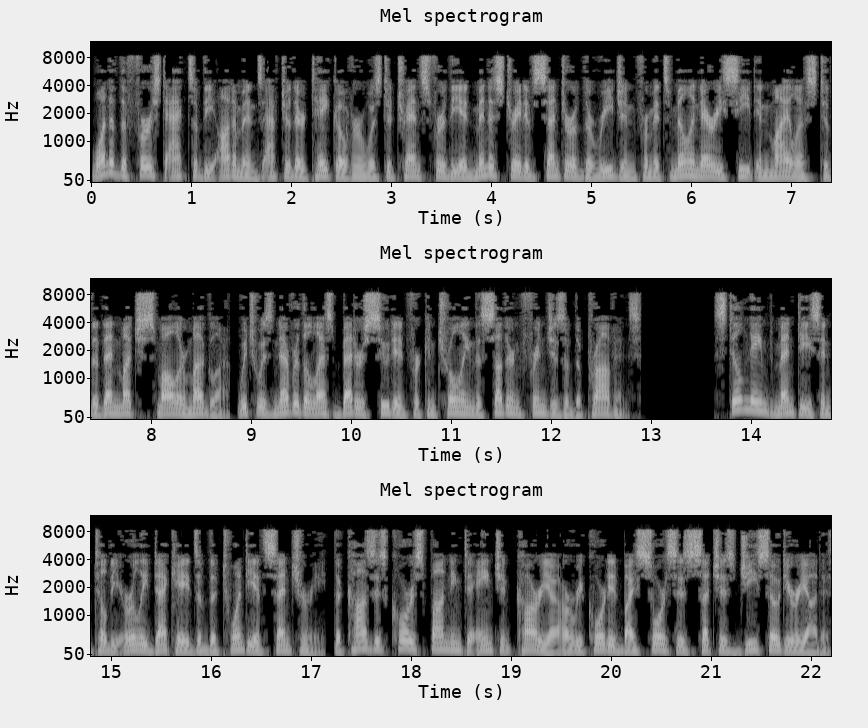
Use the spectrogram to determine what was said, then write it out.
One of the first acts of the Ottomans after their takeover was to transfer the administrative center of the region from its millenary seat in Milas to the then much smaller Mugla, which was nevertheless better suited for controlling the southern fringes of the province. Still named Mentis until the early decades of the 20th century, the causes corresponding to ancient Caria are recorded by sources such as G. Sotiriadis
